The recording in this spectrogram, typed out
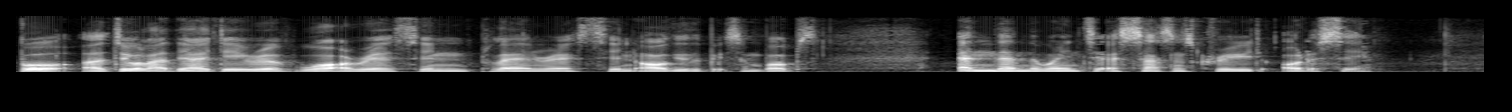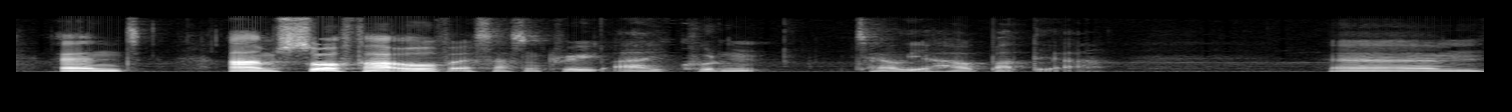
But I do like the idea of water racing, plane racing, all the other bits and bobs. And then they went into Assassin's Creed Odyssey. And I'm so far over Assassin's Creed, I couldn't tell you how bad they are. Um.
